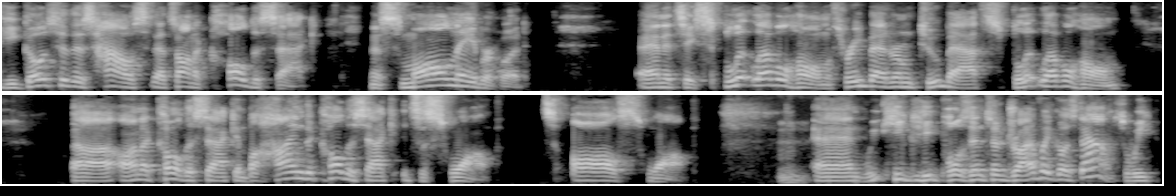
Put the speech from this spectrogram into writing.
he goes to this house that's on a cul-de-sac in a small neighborhood and it's a split level home, three bedroom, two bath, split level home uh, on a cul-de-sac. And behind the cul-de-sac, it's a swamp. It's all swamp. Mm. And we, he, he pulls into the driveway, goes down. So we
